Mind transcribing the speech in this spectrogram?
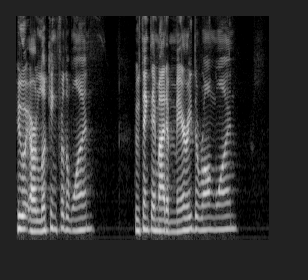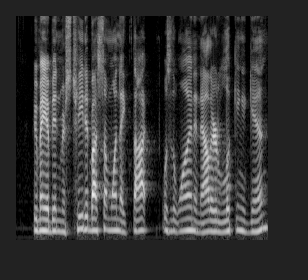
who are looking for the one, who think they might have married the wrong one, who may have been mistreated by someone they thought was the one, and now they're looking again.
